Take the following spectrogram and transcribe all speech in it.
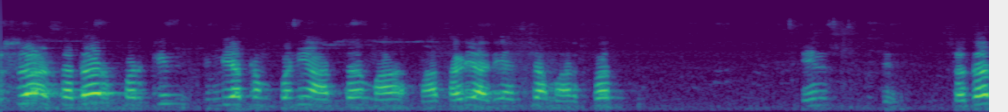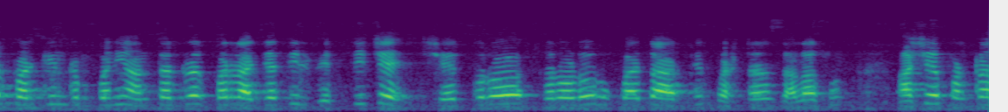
दुसरं सदर पर्किन इंडिया कंपनी आता माथाडी आदी यांच्या मार्फत इन सदर पर्किन कंपनी अंतर्गत परराज्यातील व्यक्तीचे शेकडो करोडो रुपयाचा आर्थिक भ्रष्टाचार झाला असून असे प्रकार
